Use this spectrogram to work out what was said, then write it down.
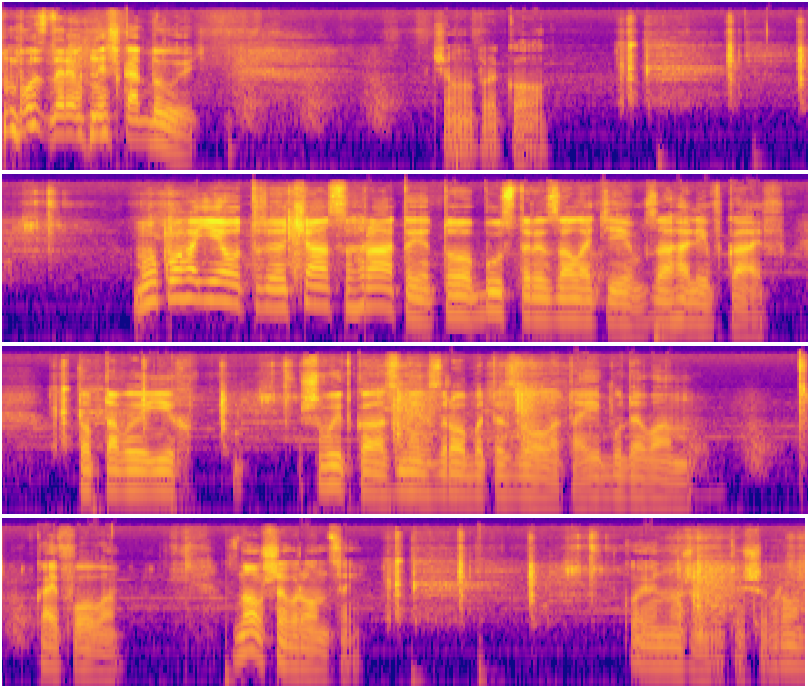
Бустерів не шкодують. В чому прикол? Ну, у кого є от е, час грати, то бустери золоті взагалі в кайф. Тобто ви їх швидко з них зробите золото і буде вам кайфово. Знов шеврон цей. Кой він нужен той шеврон.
